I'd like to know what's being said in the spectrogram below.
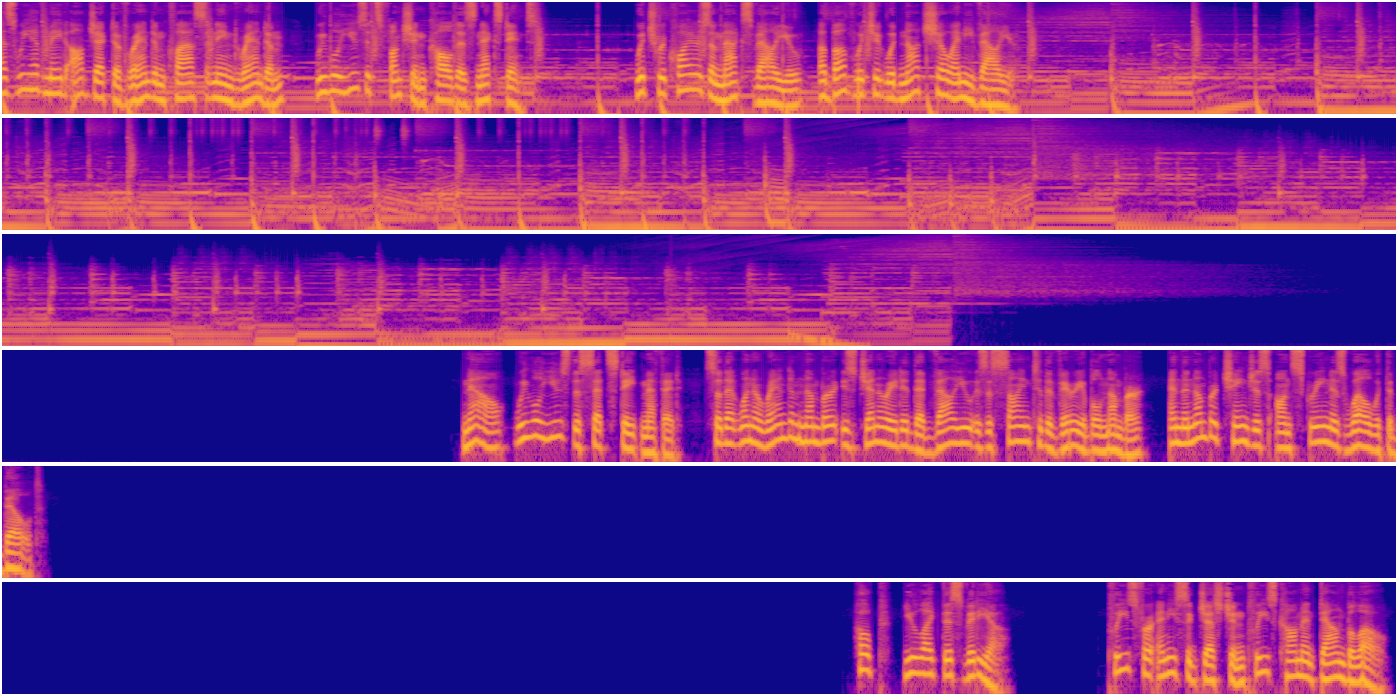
As we have made object of random class named random, we will use its function called as nextInt, which requires a max value, above which it would not show any value. Now, we will use the setState method, so that when a random number is generated that value is assigned to the variable number, and the number changes on screen as well with the build. Hope you like this video. Please for any suggestion please comment down below.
